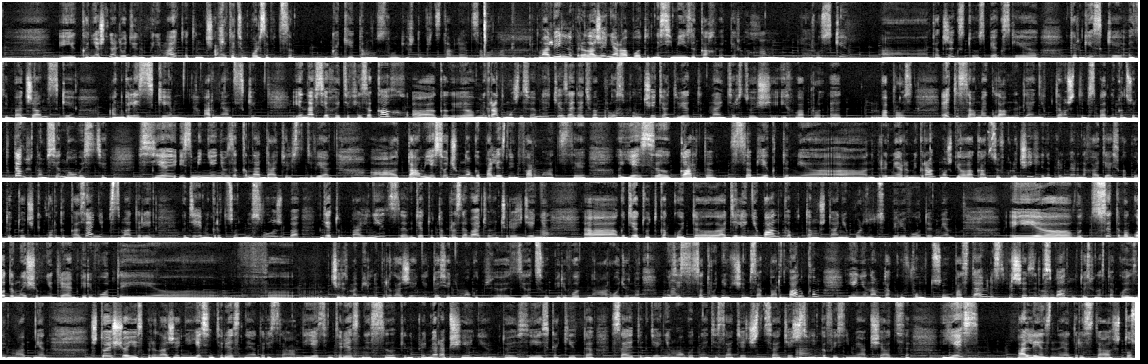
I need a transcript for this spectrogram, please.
И, конечно, mm. люди понимают это, начинают а этим пользоваться. Какие там услуги, что представляет собой мобильное приложение? Мобильное приложение работает на семи языках, во-первых. Угу. Русский, а, таджикский, узбекский, киргизский, азербайджанский, английский, армянский. И на всех этих языках а, э, мигранты могут на своем языке задать вопрос, угу. получить ответ на интересующий их вопрос, э, вопрос. Это самое главное для них, потому что это бесплатный консульт. Также там все новости, все изменения в законодательстве. Mm. Там есть очень много полезной информации. Есть э, карта с объектами. Mm. Например, мигрант может геолокацию включить и, например, находясь в какой-то точке города Казани, посмотреть, где миграционная служба, где тут больница, где тут образовательное учреждение, mm. где тут какое-то отделение банка, потому что они пользуются переводами. И э, вот с этого года мы еще внедряем переводы э, в, через мобильное приложение. То есть они могут э, сделать свой перевод на родину. Мы uh-huh. здесь сотрудничаем с Акбарсбанком, и они нам такую функцию поставили совершенно Здорово. бесплатно. То есть у нас такой uh-huh. взаимообмен. Что еще есть в приложении? Есть интересные адреса, есть интересные ссылки, например, общение. То есть есть какие-то сайты, где они могут найти соотече- соотечественников uh-huh. и с ними общаться. Есть полезные адреса, что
